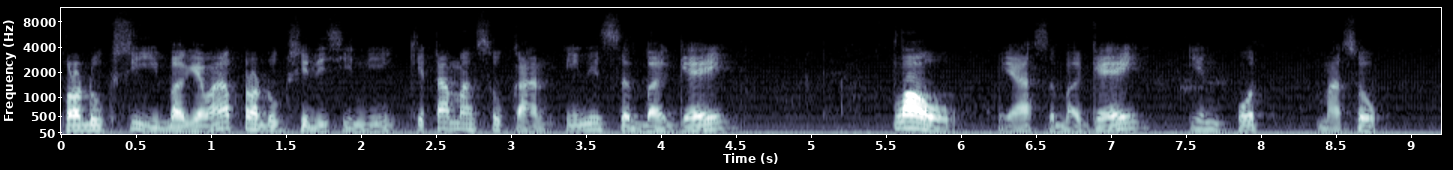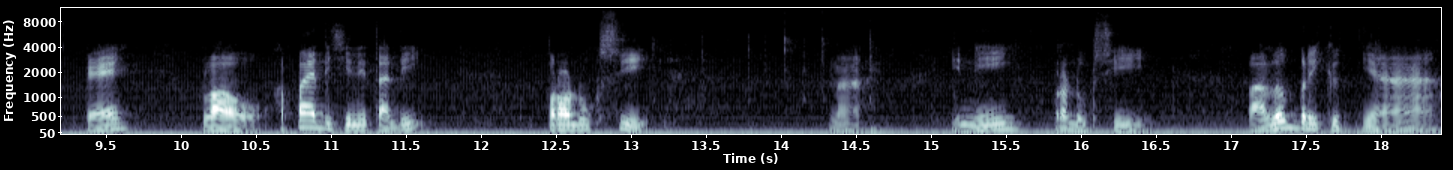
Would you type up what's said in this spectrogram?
produksi. Bagaimana produksi di sini? Kita masukkan ini sebagai flow ya sebagai input masuk. Oke okay? flow. Apa di sini tadi? Produksi. Nah ini produksi. Lalu berikutnya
